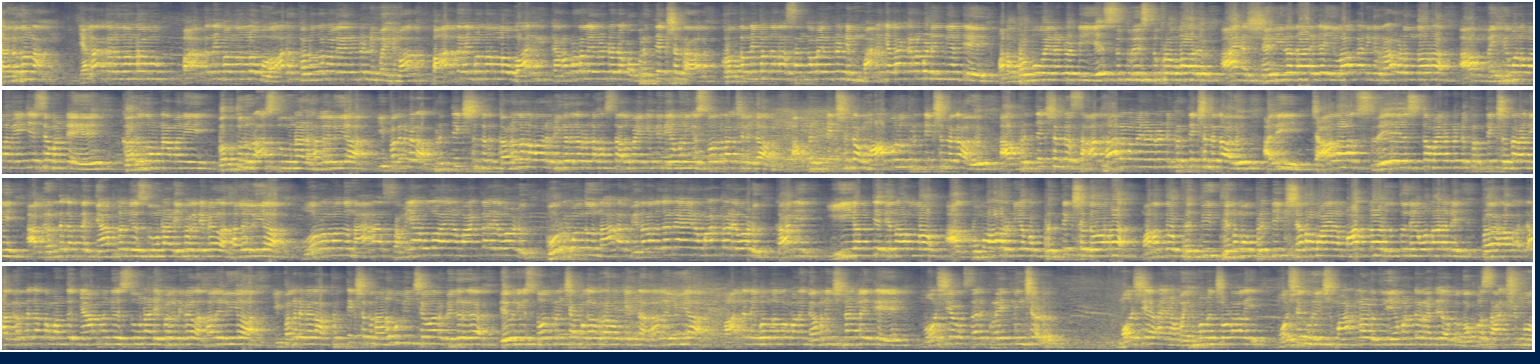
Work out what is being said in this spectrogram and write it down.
కనుగొన్నాం. ఎలా కనుగొన్నాము? పాత నిబంధనలో వారు కనుగొనలేనటువంటి మహిమ పాత నిబంధనలో వారికి కనబడలేనటువంటి ఒక ప్రత్యక్షత క్రొత్త నిబంధన సంఘమైనటువంటి మనకి ఎలా కనబడింది అంటే మన ప్రభు అయినటువంటి యేసు క్రీస్తు ప్రభు వారు ఆయన శరీరధారిగా ఈ లోకానికి రావడం ద్వారా ఆ మహిమను మనం ఏం చేసామంటే చేశామంటే కనుగొన్నామని భక్తుడు రాస్తూ ఉన్నాడు. హల్లెలూయా. ఈ పక్కన ఆ ప్రత్యక్షతను కనుగొన్న వారు బిగ్గరగా రెండు హస్తాలపైకి దేవునికి స్తోత్రాలు ఆ ప్రత్యక్షత మామూలు ప్రత్యక్షత కాదు. ఆ ప్రత్యక్షత సాధారణమైనటువంటి ప్రత్యక్షత కాదు. అది చాలా శ్రేష్టమైనటువంటి ప్రత్యక్షత అని ఆ గ్రంథకర్త జ్ఞాపకం చేస్తూ ఉన్నాడు. ఈ వేళ హలలియ పూర్వమందు నానా సమయాల్లో ఆయన మాట్లాడేవాడు. పూర్వమందు నానా విధాలుగానే ఆయన మాట్లాడేవాడు. కానీ ఈ అంత్య దినాల్లో ఆ కుమారుని యొక్క ప్రత్యక్ష ద్వారా మనతో ప్రతి దినము ప్రతి క్షణం ఆయన మాట్లాడుతూనే ఉన్నాడని ఆ గ్రంథకర్త మనతో జ్ఞాపకం చేస్తూ ఉన్నాడు. ఇప్పటి వేళ హలలియ ఈ వేళ ఆ ప్రత్యక్షతను అనుభవించేవారు బిగ్గరగా దేవునికి స్తోత్రం చెప్పగలరా కింద పాత నిబంధనలో మనం గమనించినట్లయితే మోషే ఒకసారి ప్రయత్నించాడు. మోషే ఆయన మహిమను చూడాలి. మోషే గురించి మాట్లాడుతూ ఏమంటారంటే ఒక గొప్ప సాక్ష్యము.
